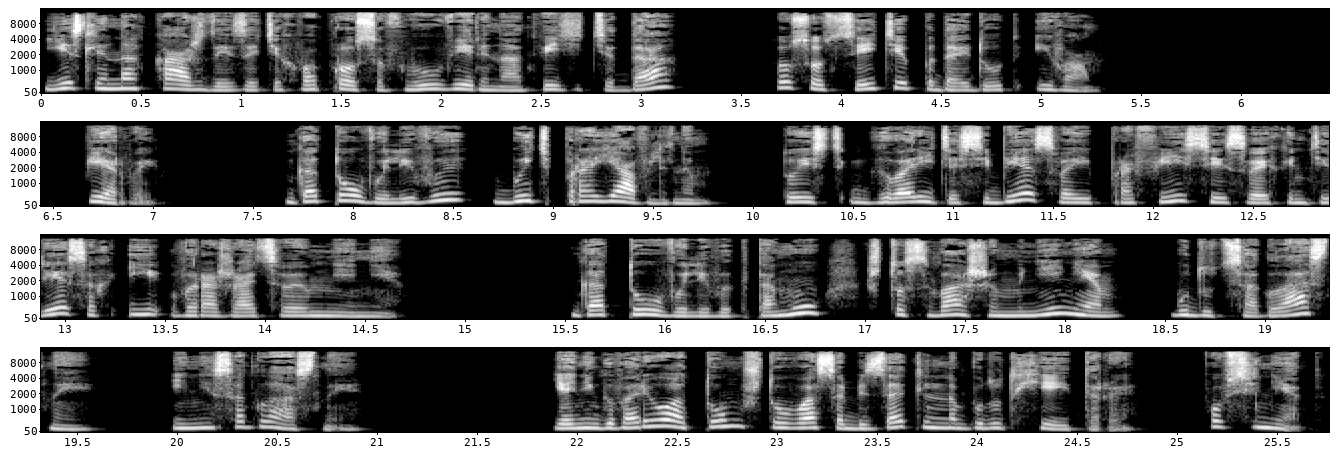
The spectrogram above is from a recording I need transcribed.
Если на каждый из этих вопросов вы уверенно ответите «да», то соцсети подойдут и вам. Первый. Готовы ли вы быть проявленным, то есть говорить о себе, своей профессии, своих интересах и выражать свое мнение. Готовы ли вы к тому, что с вашим мнением будут согласные и несогласные? Я не говорю о том, что у вас обязательно будут хейтеры. Вовсе нет.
